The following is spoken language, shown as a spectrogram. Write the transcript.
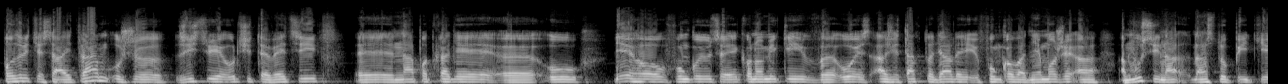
pozrite sa, aj Trump už e, zistuje určité veci e, na podklade u jeho fungujúcej ekonomiky v USA, že takto ďalej fungovať nemôže a, a musí na, nastúpiť e,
